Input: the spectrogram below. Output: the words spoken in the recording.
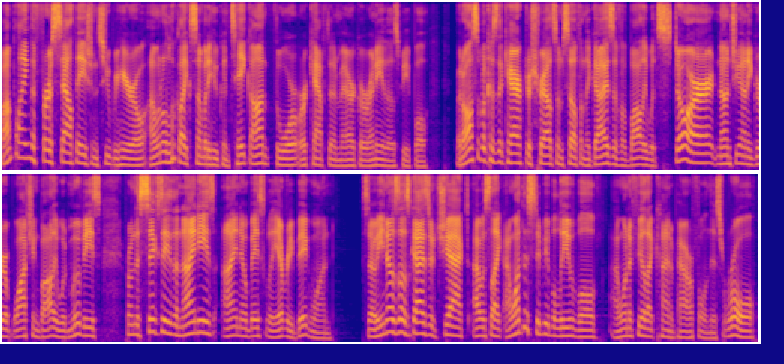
if I'm playing the first South Asian superhero, I want to look like somebody who can take on Thor or Captain America or any of those people. But also because the character shrouds himself in the guise of a Bollywood star, Nanjiani grew up watching Bollywood movies from the 60s to the 90s. I know basically every big one. So he knows those guys are jacked. I was like, I want this to be believable. I want to feel like kind of powerful in this role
